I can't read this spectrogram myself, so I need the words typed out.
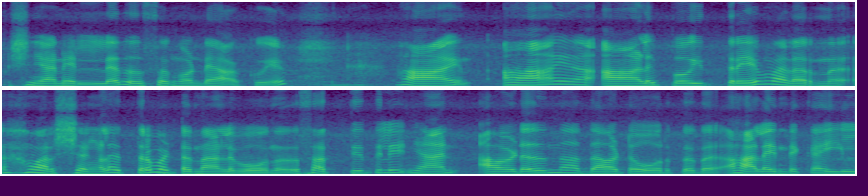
പക്ഷെ ഞാൻ എല്ലാ ദിവസവും കൊണ്ടേ ആക്കുകയും ആ ആ ആളിപ്പോൾ ഇത്രയും വളർന്ന് വർഷങ്ങൾ എത്ര പെട്ടെന്നാണ് പോകുന്നത്. സത്യത്തിൽ ഞാൻ അവിടെ നിന്ന് അതാട്ടോ ഓർത്തത്. ആളെന്റെ കയ്യിൽ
